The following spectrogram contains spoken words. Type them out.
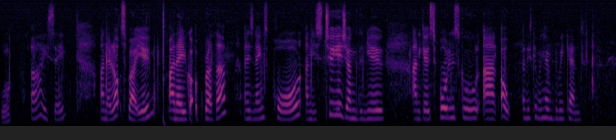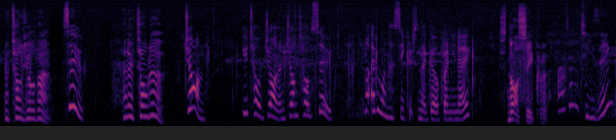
What? Ah, you see. I know lots about you. I know you've got a brother, and his name's Paul, and he's two years younger than you, and he goes to boarding school, and oh, and he's coming home for the weekend. Who told you all that? Sue, And who told her? John. You told John, and John told Sue. Not everyone has secrets from their girlfriend, you know. It's not a secret. I was only teasing.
